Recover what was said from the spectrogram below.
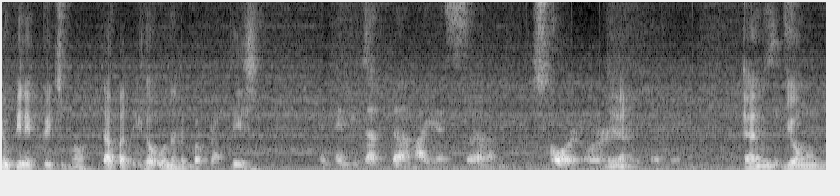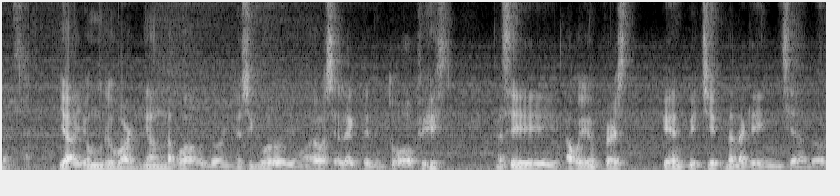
yung pinipreach mo, dapat ikaw una nagpa-practice. And, and you got the highest uh, score or Yeah. And yung yeah, yung reward niyang nakuha ko doon, yung siguro yung I was elected into office kasi ako yung first PNP chief na naging senador.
